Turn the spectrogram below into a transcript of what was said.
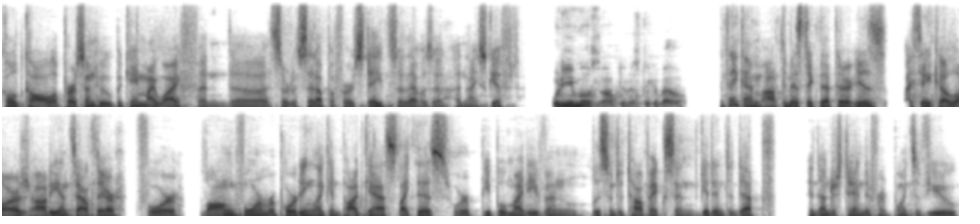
cold call a person who became my wife and uh, sort of set up a first date. So that was a, a nice gift. What are you most optimistic about? I think I'm optimistic that there is, I think, a large audience out there for long form reporting, like in podcasts like this, where people might even listen to topics and get into depth and understand different points of view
